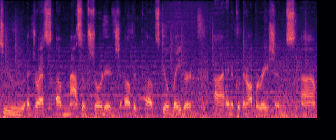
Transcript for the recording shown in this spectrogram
to address a massive shortage of, of skilled labor uh, and equipment operations um,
